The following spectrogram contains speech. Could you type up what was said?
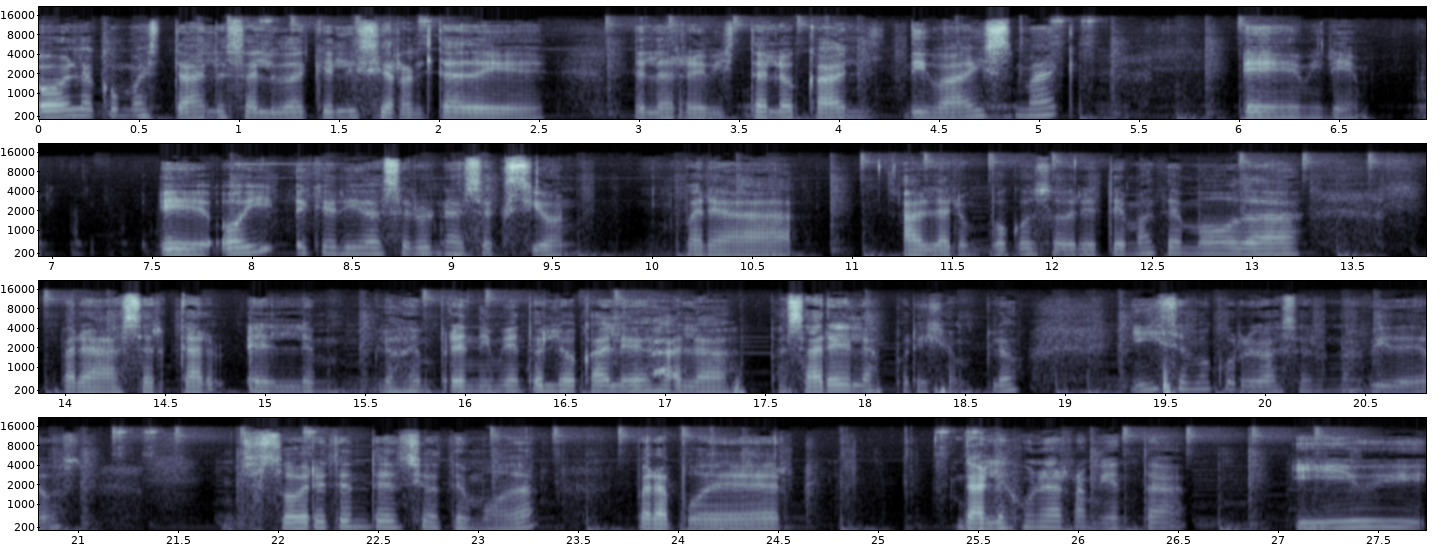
Hola, ¿cómo estás? Les saluda Kelly Sierralta de, de la revista local Device Mac. Eh, mire, eh, hoy he querido hacer una sección para hablar un poco sobre temas de moda, para acercar em, los emprendimientos locales a las pasarelas, por ejemplo. Y se me ocurrió hacer unos videos sobre tendencias de moda para poder darles una herramienta y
